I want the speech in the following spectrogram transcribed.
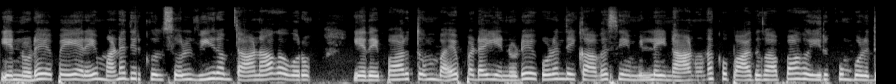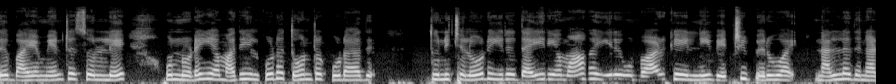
என்னுடைய பெயரை மனதிற்குள் சொல். வீரம் தானாக வரும். எதை பார்த்தும் பயப்பட என்னுடைய குழந்தைக்கு அவசியமில்லை. நான் உனக்கு பாதுகாப்பாக இருக்கும் பொழுது பயம் என்று சொல்லே உன்னுடைய மதியில் கூட தோன்றக்கூடாது. துணிச்சலோடு இரு தைரியமாக இரு. உன் வாழ்க்கையில் நீ வெற்றி பெறுவாய். நல்லது நட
